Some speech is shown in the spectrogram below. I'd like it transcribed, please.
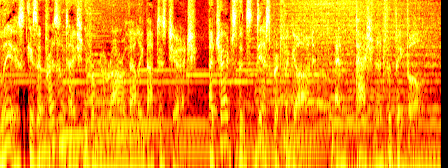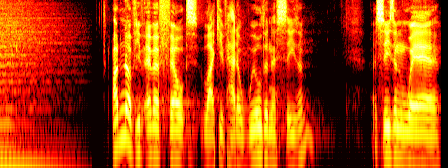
This is a presentation from Narara Valley Baptist Church, a church that's desperate for God and passionate for people. I don't know if you've ever felt like you've had a wilderness season, a season where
